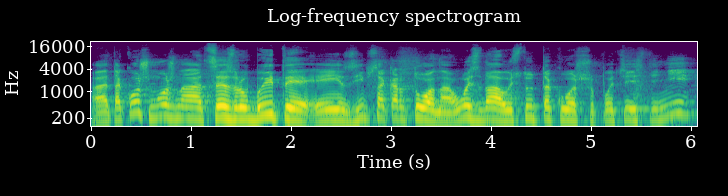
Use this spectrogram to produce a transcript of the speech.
Е, Також можна це зробити з гіпсокартона. Ось, да, ось тут також по цій стіні,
